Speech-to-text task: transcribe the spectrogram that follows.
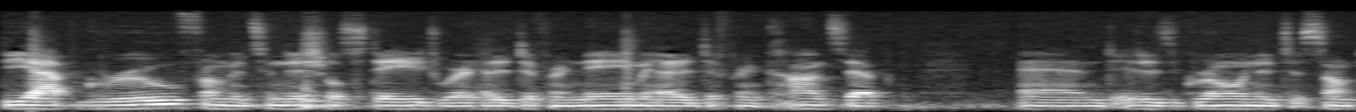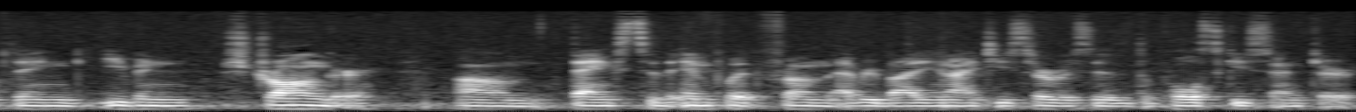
the app grew from its initial stage where it had a different name, it had a different concept, and it has grown into something even stronger um, thanks to the input from everybody in IT services, the Polsky Center,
